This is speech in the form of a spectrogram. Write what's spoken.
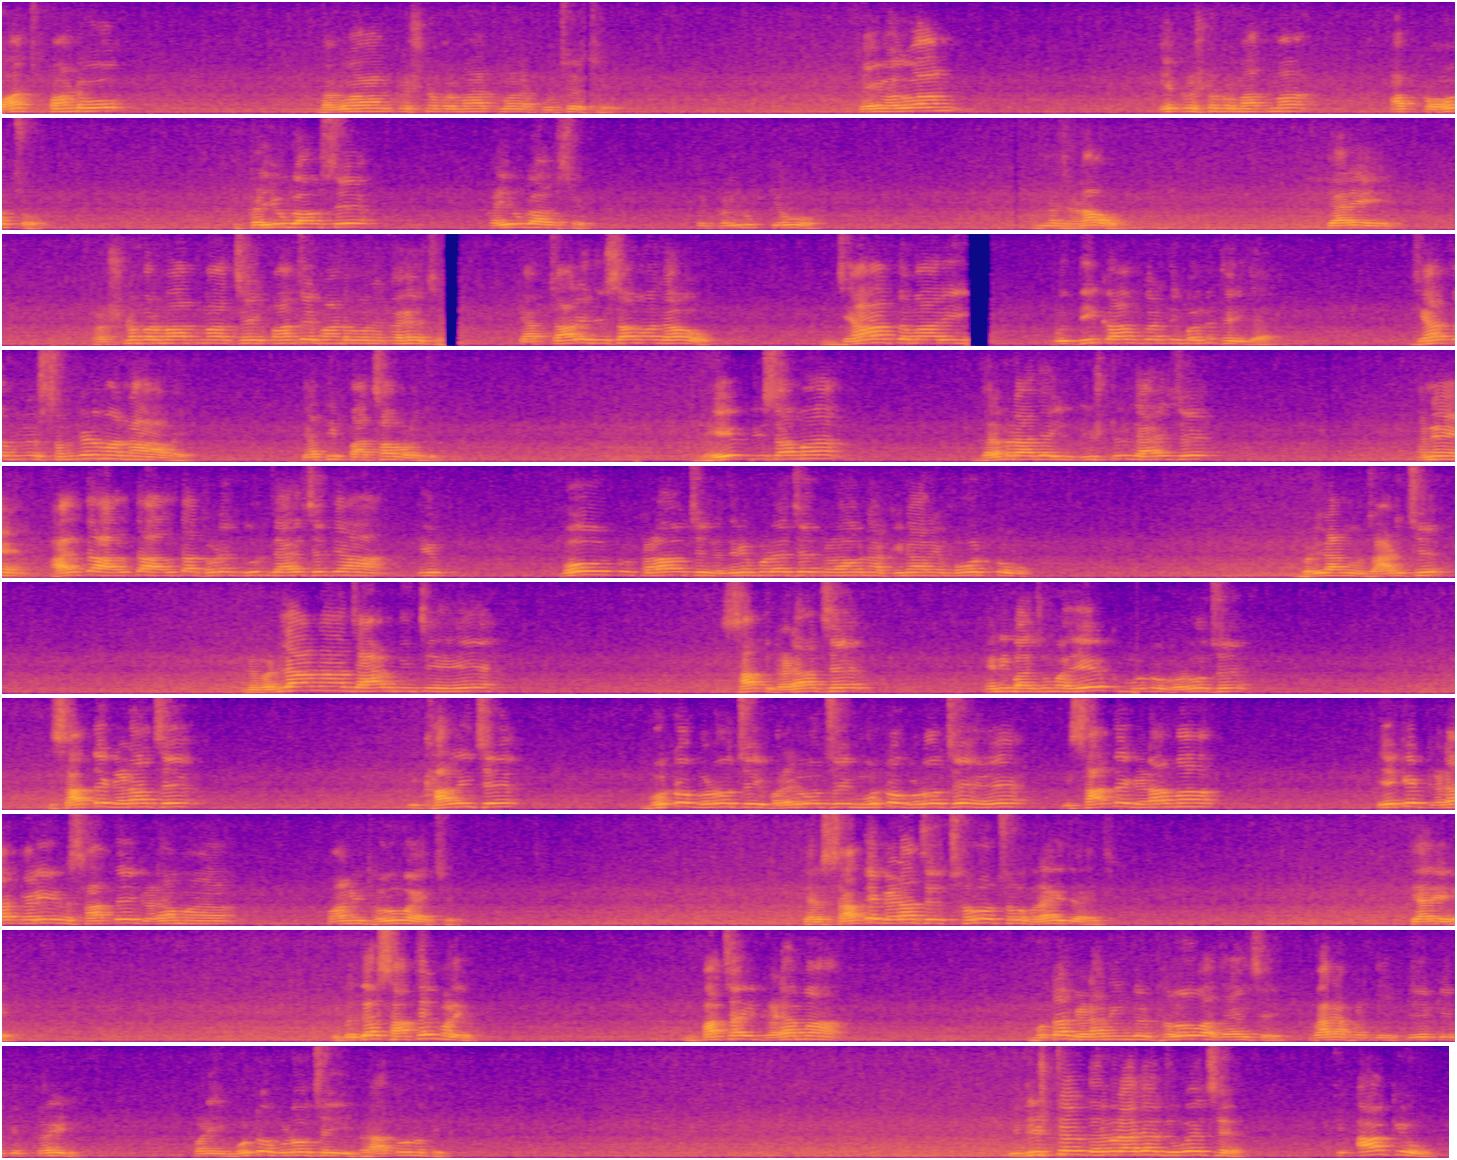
પાંચ પાંડવો ભગવાન કૃષ્ણ પરમાત્માને પૂછે છે કે ભગવાન, એ કૃષ્ણ પરમાત્મા, આપ કહો છો કળિયુગ આવશે કળિયુગ આવશે, તે કળિયુગ કેવો? અમને જણાવો. ત્યારે કૃષ્ણ પરમાત્મા છે પાંચે પાંડવોને કહે છે કે, આપ ચારે દિશામાં જાઓ, જ્યાં તમારી બુદ્ધિ કામ કરતી બંધ થઈ જાય. જ્યાં તમને સમજણમાં ના આવે, ત્યાંથી પાછા વળજો. એક દિશામાં ધર્મરાજા યુધિષ્ઠિર જાય છે અને હાલતા હાલતા હાલતા થોડેક દૂર જાય છે ત્યાં એક મોટું તળાવ છે, નજરે પડે છે. તળાવના કિનારે મોટું વડલાનું ઝાડ છે. અને વડલાના ઝાડ નીચે સાત ઘડા છે. એની બાજુમાં એક મોટો ઘડો છે. સાતે ઘડા છે. એ ખાલી છે. મોટો ઘડો છે, એ ભરેલો છે. મોટો ઘડો છે એ સાતે ઘડામાં એક એક ઘડા કરી અને સાતે ઘડામાં પાણી ઠલવાય છે. ત્યારે સાતે ઘડા છે છલો છલો ભરાઈ જાય છે. ત્યારે એ બધા સાથે મળે. પાછા એ ગળામાં, મોટા ઘડાની અંદર ઠલવવા જાય છે, વારા ફરતી એક એક એક કરીને. પણ એ મોટો ઘોડો છે, એ ભરાતો નથી. યુધિષ્ઠર ધર્મરાજા જુએ છે કે આ કેવું?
